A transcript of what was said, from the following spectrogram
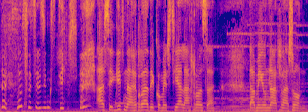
Não sei se é assim que se diz. A seguir na rádio comercial A Rosa. Dame una razón.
